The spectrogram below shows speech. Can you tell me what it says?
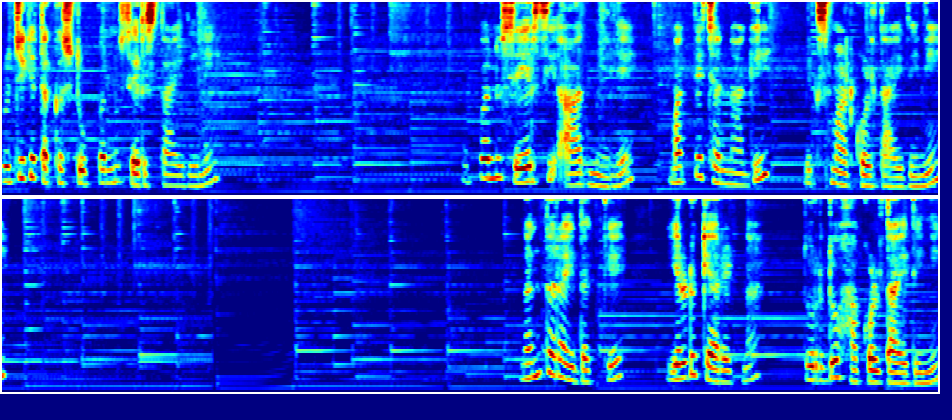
ರುಚಿಗೆ ತಕ್ಕಷ್ಟು ಉಪ್ಪನ್ನು ಸೇರಿಸ್ತಾ ಇದ್ದೀನಿ. ಉಪ್ಪನ್ನು ಸೇರಿಸಿ ಆದಮೇಲೆ ಮತ್ತೆ ಚೆನ್ನಾಗಿ ಮಿಕ್ಸ್ ಮಾಡ್ಕೊಳ್ತಾ ಇದ್ದೀನಿ. ನಂತರ ಇದಕ್ಕೆ ಎರಡು ಕ್ಯಾರೆಟ್ನ ತುರಿದು ಹಾಕೊಳ್ತಾ ಇದ್ದೀನಿ.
